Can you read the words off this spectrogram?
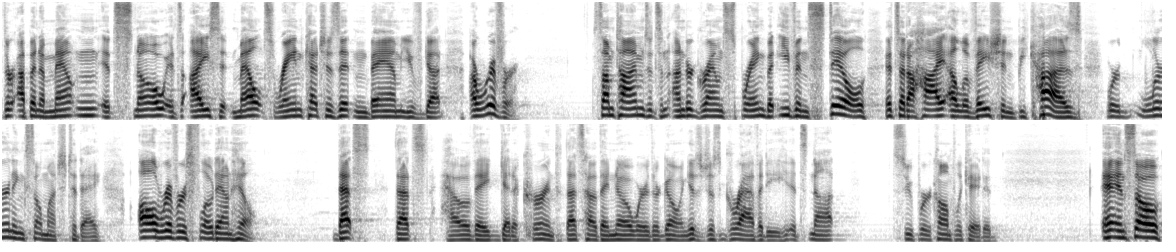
They're up in a mountain. It's snow, it's ice, it melts, rain catches it, and bam, you've got a river. Sometimes it's an underground spring, but even still, it's at a high elevation because we're learning so much today. All rivers flow downhill. That's that's how they get a current. That's how they know where they're going. It's just gravity, it's not super complicated. And so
